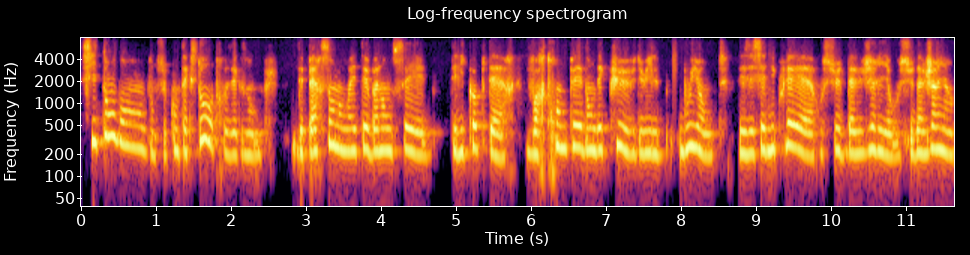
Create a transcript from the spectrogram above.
Citons dans, dans ce contexte d'autres exemples. Des personnes ont été balancées d'hélicoptères, voire trempés dans des cuves d'huile bouillante, des essais nucléaires au sud d'Algérie, au sud algérien.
